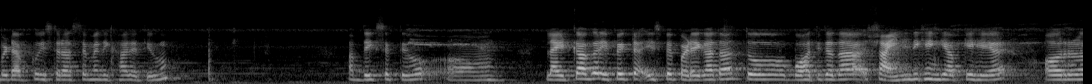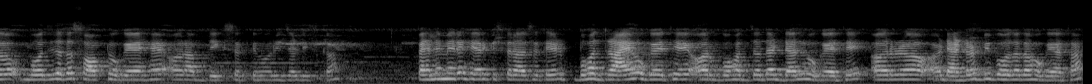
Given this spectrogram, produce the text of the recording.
बट आपको इस तरह से मैं दिखा देती हूँ। आप देख सकते हो लाइट का अगर इफ़ेक्ट इस पर पड़ेगा था तो बहुत ही ज़्यादा शाइनी दिखेंगे आपके हेयर और बहुत ही ज़्यादा सॉफ्ट हो गया है और आप देख सकते हो रिज़ल्ट इसका। पहले मेरे हेयर किस तरह से थे? बहुत ड्राई हो गए थे और बहुत ज़्यादा डल हो गए थे और डैंड्रफ भी बहुत ज़्यादा हो गया था।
